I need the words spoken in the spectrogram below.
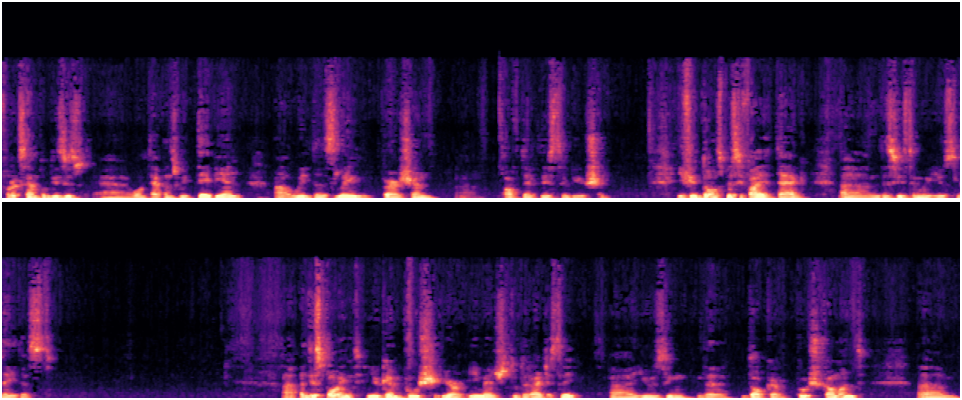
for example, this is what happens with Debian with the Slim version of the distribution. If you don't specify a tag, um, the system will use latest. Uh, at this point, you can push your image to the registry uh, using the docker push command. Um,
